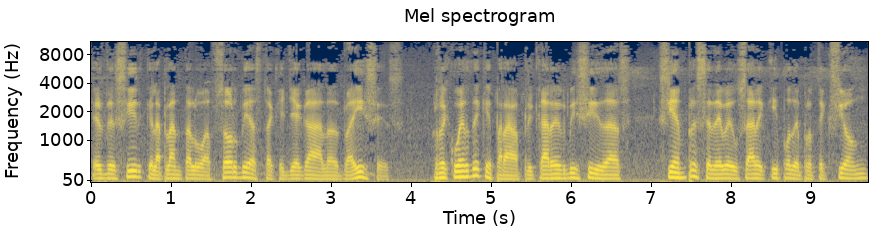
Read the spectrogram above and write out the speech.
es decir, que la planta lo absorbe hasta que llega a las raíces. Recuerde que para aplicar herbicidas siempre se debe usar equipo de protección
